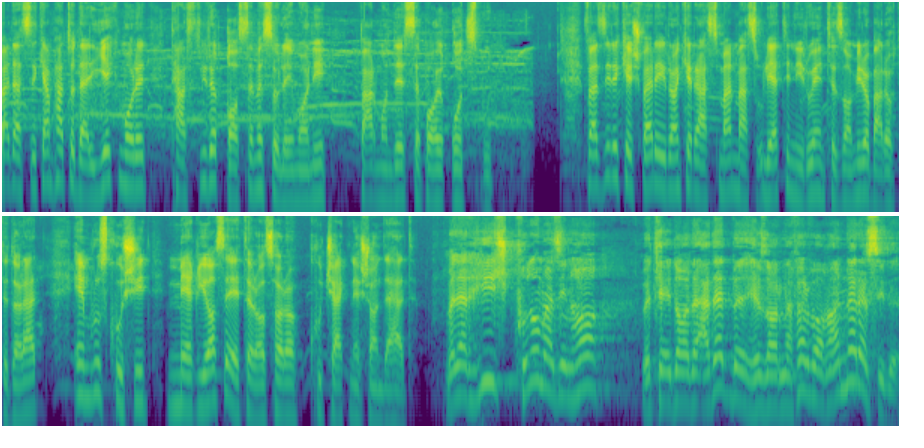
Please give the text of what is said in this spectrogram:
و دست کم حتی در یک مورد تصویر قاسم سلیمانی فرمانده سپاه قدس بود. وزیر کشور ایران که رسما مسئولیت نیروی انتظامی را بر عهده دارد امروز کوشید مقیاس اعتراض ها را کوچک نشان دهد. و در هیچ کدوم از اینها به تعداد عدد به هزار نفر واقعا نرسیده.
